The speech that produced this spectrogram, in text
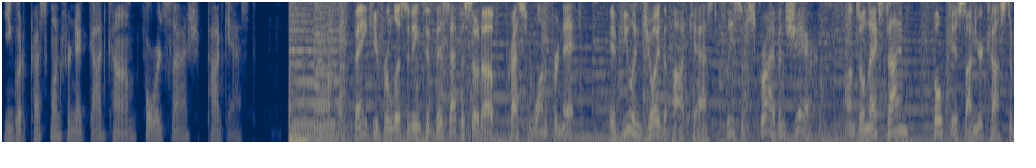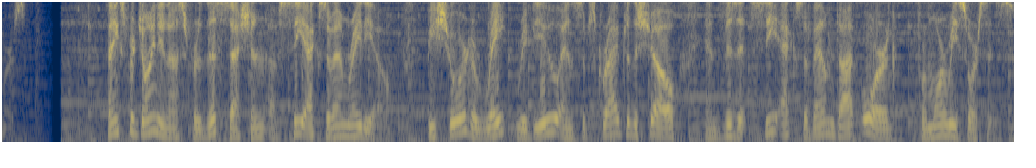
you can go to pressonefornick.com forward slash podcast. Thank you for listening to this episode of Press One for Nick. If you enjoyed the podcast, please subscribe and share. Until next time, focus on your customers. Thanks for joining us for this session of CX of M Radio. Be sure to rate, review, and subscribe to the show and visit cxofm.org for more resources.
